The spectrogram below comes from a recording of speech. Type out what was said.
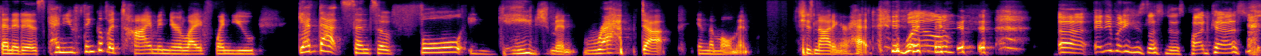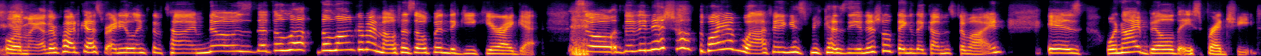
than it is. Can you think of a time in your life when you get that sense of full engagement wrapped up in the moment? She's nodding her head. well, uh, anybody who's listened to this podcast or my other podcast for any length of time knows that the lo- the longer my mouth is open, the geekier I get. So the, the initial why I'm laughing is because the initial thing that comes to mind is when I build a spreadsheet.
